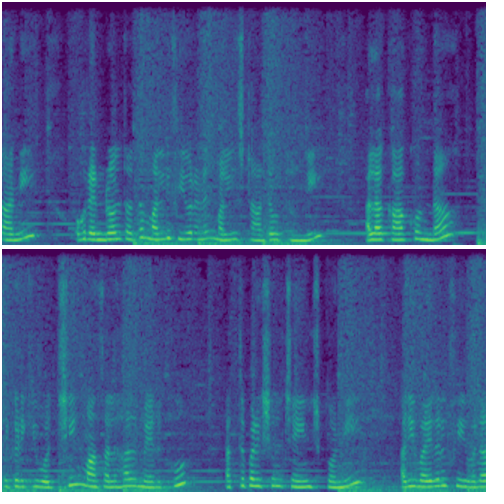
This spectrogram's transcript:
కానీ ఒక రెండు రోజుల తర్వాత మళ్ళీ ఫీవర్ అనేది మళ్ళీ స్టార్ట్ అవుతుంది. అలా కాకుండా ఇక్కడికి వచ్చి మా సలహాల మేరకు రక్త పరీక్షలు చేయించుకొని అది వైరల్ ఫీవరా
